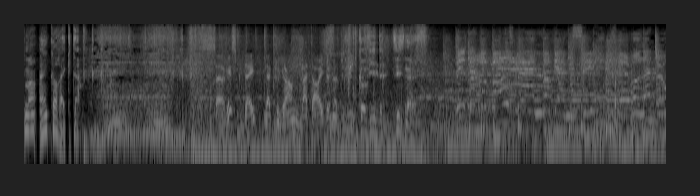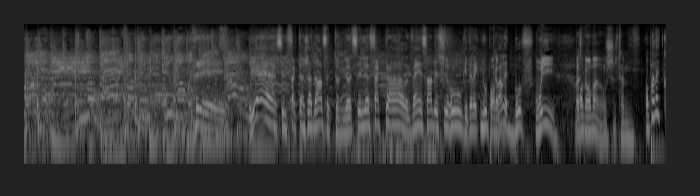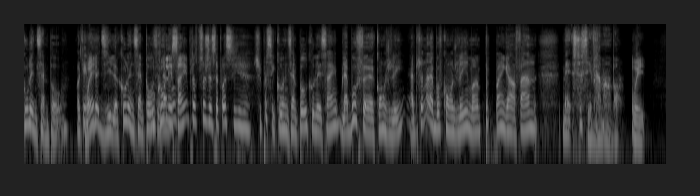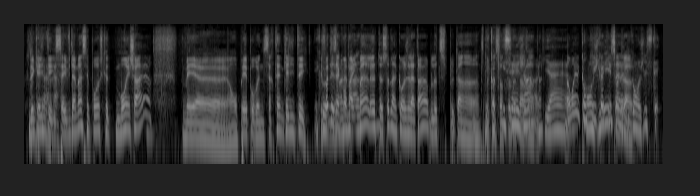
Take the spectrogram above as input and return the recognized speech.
Politiquement incorrect. Ça risque d'être la plus grande bataille de notre vie. COVID-19. Hey. Yeah, c'est le facteur. J'adore cette tune là C'est le facteur Vincent Dessureau qui est avec nous. pour Comme- parler de bouffe. Oui, parce On- qu'on mange. On parlait de cool and simple. OK, Oui. je le dis, le cool and simple. Ou cool et bouffe- simple, c'est pour ça que je sais pas si... euh, Je sais pas si c'est cool and simple, cool et simple. La bouffe euh, congelée. Habituellement, la bouffe congelée, moi, pas un grand fan. Mais ça, c'est vraiment bon. Oui. De qualité. Ça, évidemment, c'est pas ce que moins cher, mais euh, on paie pour une certaine qualité. Écoute, des fois, des a accompagnements, là, t'as ça dans le congélateur, là, tu peux t'en, tu peux t'en sortir de temps en temps. Hier. Ah ouais, Saint-Jacques. congelées, C'était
